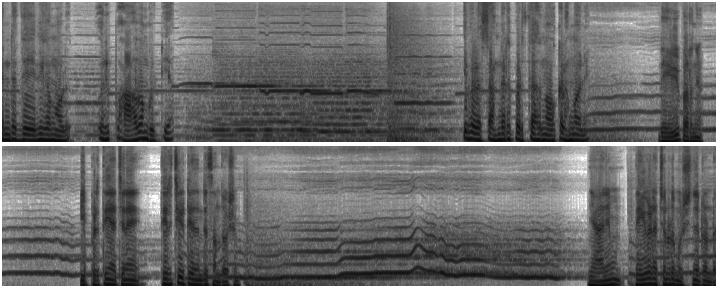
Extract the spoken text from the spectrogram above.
എന്റെ ദേവിക മോൾ ഒരു പാവം കുട്ടിയ. ഇവളെ സങ്കടപ്പെടുത്താതെ നോക്കണം മോനെ. ദേവി പറഞ്ഞു? ഇപ്പോഴത്തെ അച്ഛനെ തിരിച്ചു കിട്ടിയതിന്റെ സന്തോഷം. ഞാനും ദേവിയുടെ അച്ഛനോട് മുഷിഞ്ഞിട്ടുണ്ട്.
